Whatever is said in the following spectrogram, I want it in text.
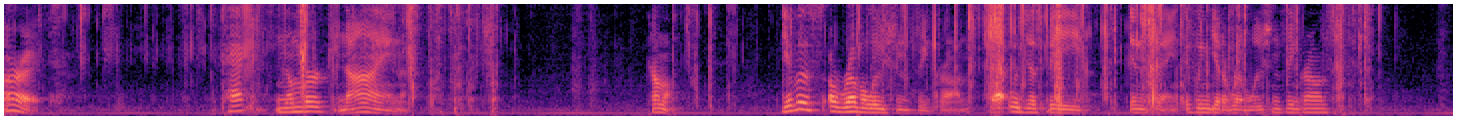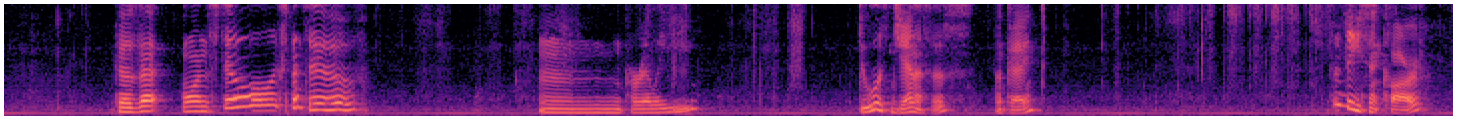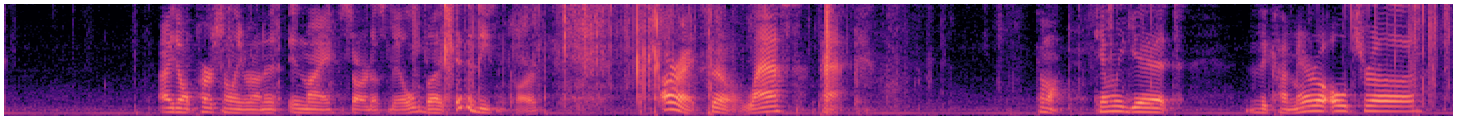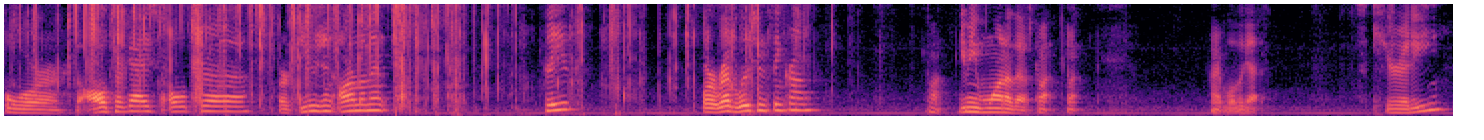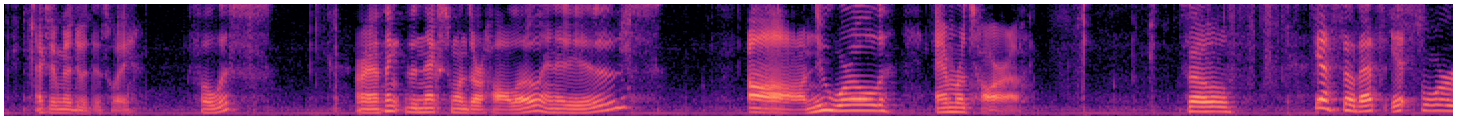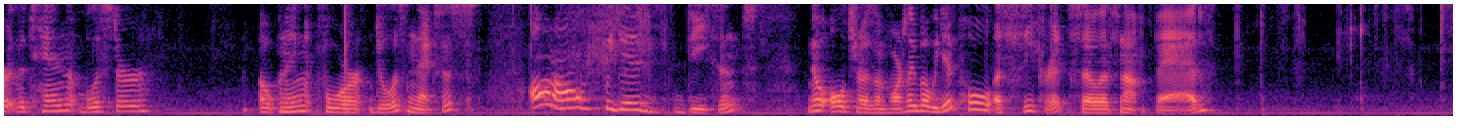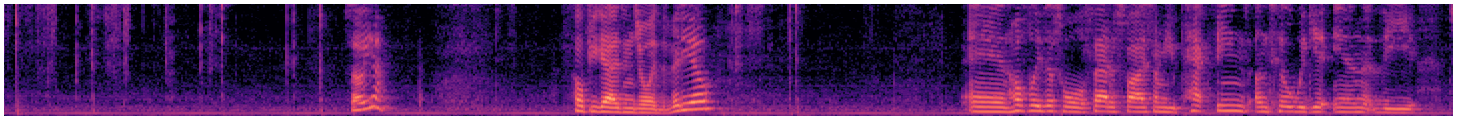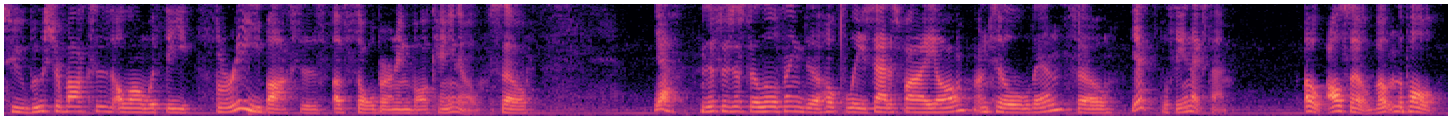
All right. Pack number nine. Come on. Give us a Revolution Synchron. That would just be insane if we can get a Revolution Synchron. Because that one's still expensive. Hmm, Pirelli. Duelist Genesis. Okay. It's a decent card. I don't personally run it in my Stardust build, but it's a decent card. Alright, so last pack. Come on. Can we get the Chimera Ultra or the Altergeist Ultra or Fusion Armaments? Please? Or Revolution Synchron? Come on, give me one of those. Come on, come on. Alright, what we got? Security. Actually, I'm going to do it this way. Folus. Alright, I think the next ones are hollow, and it is... Ah, New World Amritara. So, yeah, so that's it for the 10 blister opening for Duelist Nexus. All in all, we did decent. No ultras, unfortunately, but we did pull a secret, so that's not bad. So, yeah. Hope you guys enjoyed the video and hopefully this will satisfy some of you pack fiends until we get in the two booster boxes along with the three boxes of Soul Burning Volcano. So, yeah, this is just a little thing to hopefully satisfy y'all until then. So, yeah, we'll see you next time. Oh, also, vote in the poll.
